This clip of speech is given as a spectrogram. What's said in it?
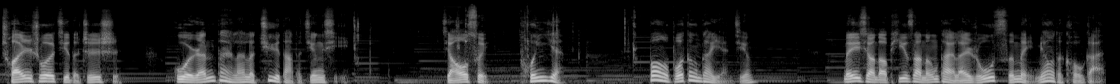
传说级的芝士，果然带来了巨大的惊喜。嚼碎吞咽，鲍勃瞪大眼睛，没想到披萨能带来如此美妙的口感，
